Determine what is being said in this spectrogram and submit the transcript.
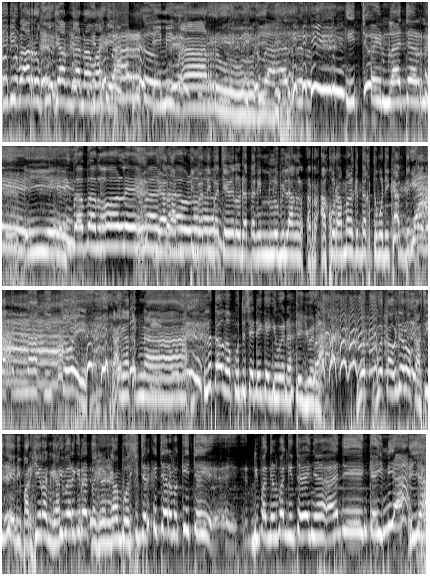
Ini baru pujangga namanya Ini baru. Ini baru Ini. Baru. Kicuin belajar nih. Iya. Ini babang oleh Mas Jangan Allah. tiba-tiba cewek lu datengin dulu bilang "R- aku ramal kita ketemu di kantin Ya. kagak kena kicoy kagak kena Lu tahu gak putusnya dia kayak gimana? kayak gimana gue gue taunya lokasinya di parkiran kan Di parkiran. parkiran kampus Dikejar-kejar sama Kicoy Dipanggil-panggil ceweknya Anjing kayak India iya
